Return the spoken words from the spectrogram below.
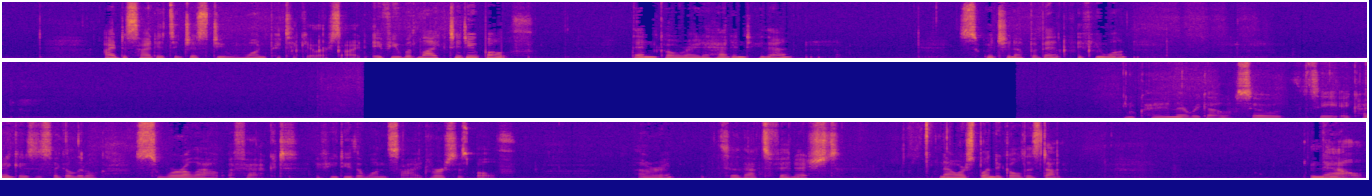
I decided to just do one particular side. If you would like to do both then go right ahead and do that. Switch it up a bit if you want Okay, and there we go. So see, it kind of gives us like a little swirl out effect if you do the one side versus both. All right, so that's finished. Now our Splendid Gold is done. Now,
